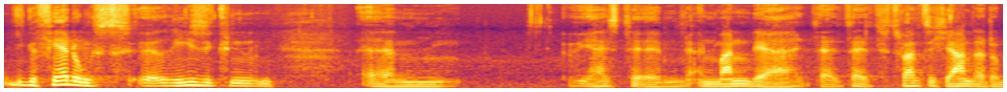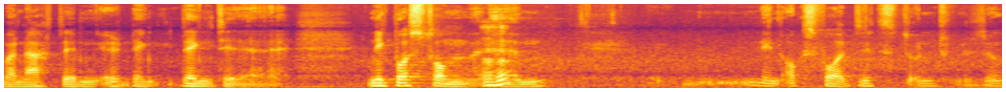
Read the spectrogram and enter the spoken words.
die Gefährdungsrisiken. Ähm, wie heißt ähm, ein Mann, der, der seit 20 Jahren darüber nachdenkt, denkt, äh, Nick Bostrom, mhm. ähm, in Oxford sitzt und so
